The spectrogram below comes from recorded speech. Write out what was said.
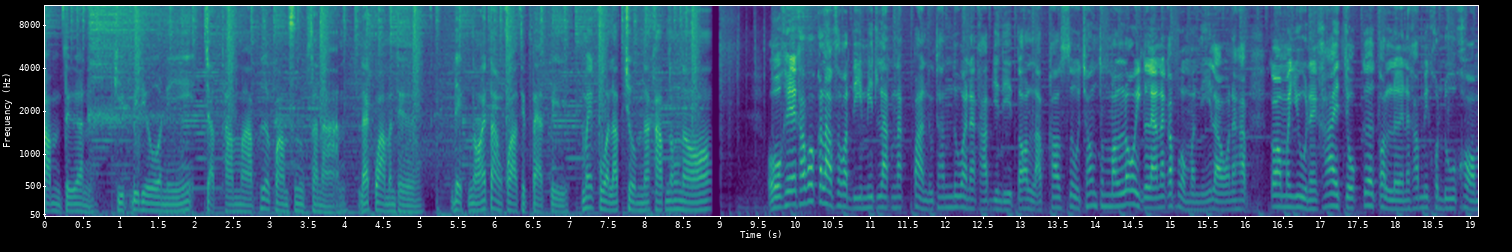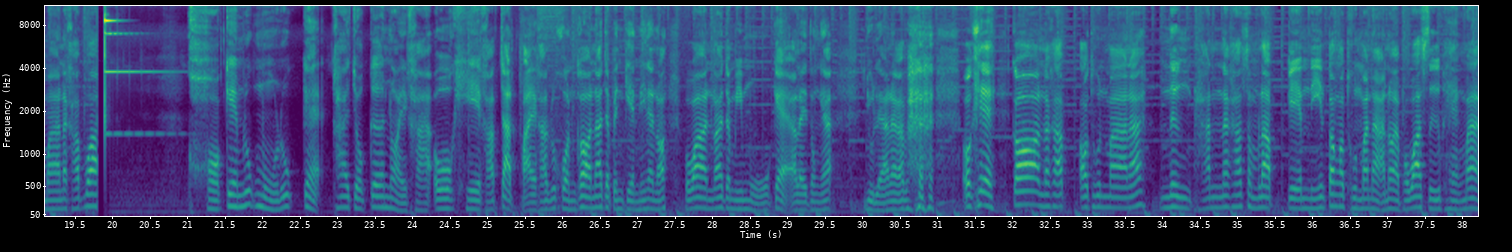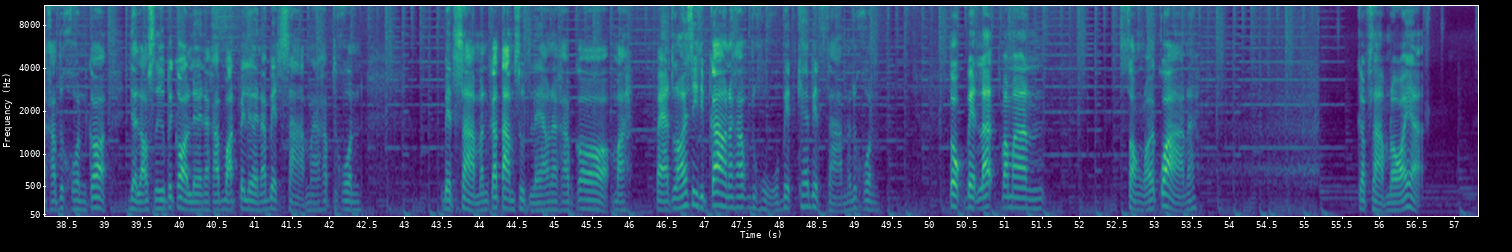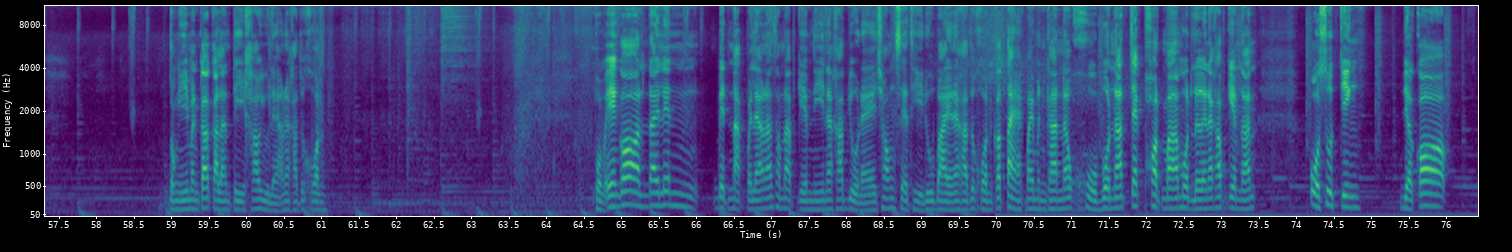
คำเตือน คลิปวิดีโอนี้จัดทำมาเพื่อความสนุกสนานและความบันเทิง เด็กน้อยต่ำกว่า 18 ปี ไม่ควรรับชมนะครับน้องๆ โอเคครับก็กราบสวัสดีมิตรรักนักปั่นทุกท่านด้วยนะครับ ยินดีต้อนรับเข้าสู่ช่องทมโลอีกแล้วนะครับผมวันนี้เรานะครับ ก็มาอยู่ในค่ายโจ๊กเกอร์ก่อนเลยนะครับ มีคนดูขอมานะครับว่า ขอเกมลูกหมูลูกแกะค่ายโจ๊กเกอร์หน่อยค่ะ โอเคครับ จัดไปครับทุกคนก็น่าจะเป็นเกมนี้แหละเนาะเพราะว่าน่าจะมีหมูแกะอะไรตรงเนี้ยอยู่แล้วนะครับ โอเค ก็นะครับเอาทุนมานะ 1,000นะครับสำหรับเกมนี้ต้องเอาทุนมาหนาหน่อย เพราะว่าซื้อแพงมากครับ ทุกคนก็เดี๋ยวเราซื้อไปก่อนเลยนะครับ วัดไปเลยนะเบ็ด3นะครับทุกคนเบ็ด3มันก็ตามสุดแล้วนะครับ ก็มา 849 นะครับโอ้โหเบ็ดแค่เบ็ด3นะทุกคน ตกเบ็ดละประมาณ 200 กว่านะ เกือบ 300 อะ ตรงนี้มันก็การันตีเข้าอยู่แล้วนะครับทุกคน ผมเองก็ได้เล่นเบ็ดหนักไปแล้วนะสำหรับเกมนี้นะครับ อยู่ในช่องเศรษฐีดูไบนะครับ ทุกคนก็แตกไปเหมือนกันนะโอ้โหโบนัสแจ็คพอตมาหมดเลยนะครับ เกมนั้นโอ้สุดจริง เดี๋ยวก็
